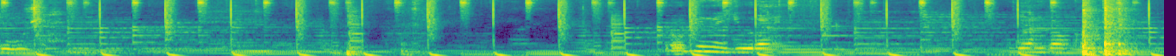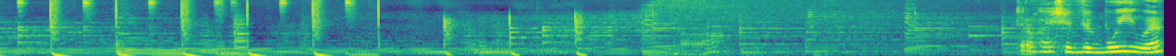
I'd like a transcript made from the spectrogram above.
duże. Robimy dziurę głęboko. Trochę się wybuiły,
